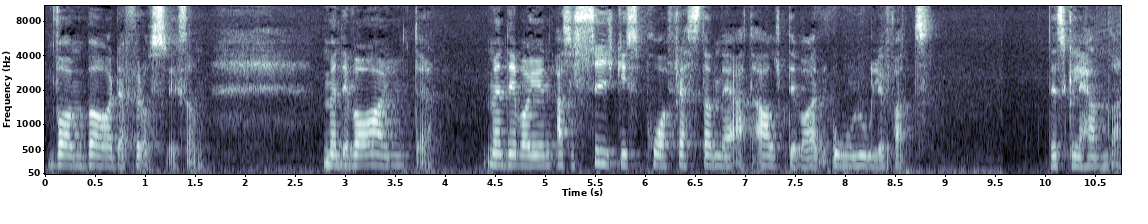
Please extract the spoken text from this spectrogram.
var en börda för oss liksom. Men det var han ju inte. Men det var ju en, alltså, psykiskt påfrestande att alltid vara orolig för att det skulle hända.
